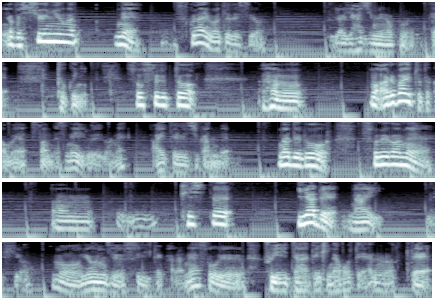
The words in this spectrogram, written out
やっぱ収入がね、少ないわけですよ。やり始めの頃って。特に。そうすると、あの、もうアルバイトとかもやってたんですね、いろいろね。空いてる時間で。だけど、それがね、あの、決して嫌でないですよ。もう40過ぎてからね、そういうフリーター的なことやるのって、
